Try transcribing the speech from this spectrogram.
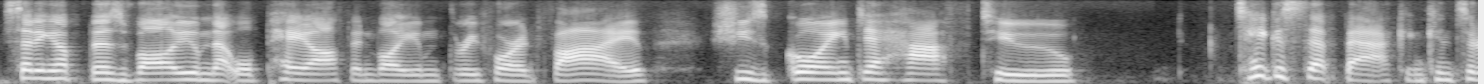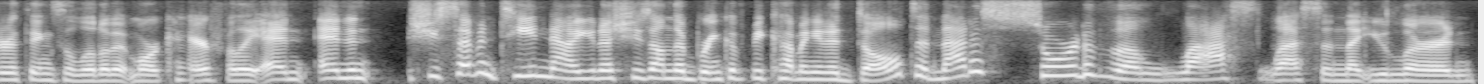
setting up this volume that will pay off in volume three, four, and five, she's going to have to take a step back and consider things a little bit more carefully. And and she's 17 now, you know, she's on the brink of becoming an adult. And that is sort of the last lesson that you learn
